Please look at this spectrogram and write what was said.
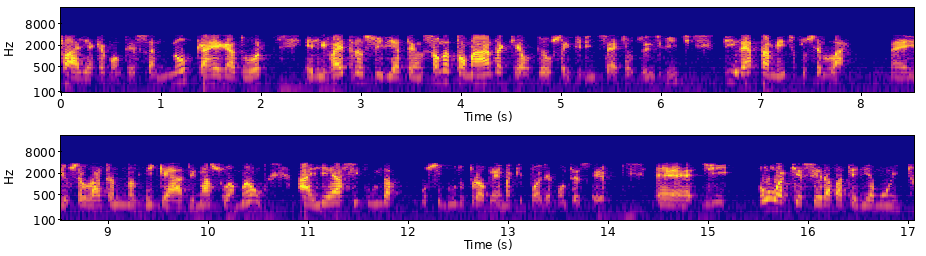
falha que aconteça no carregador, ele vai transferir a tensão da tomada, que é o teu 127 ou 220, diretamente para o celular. Né, e o celular estando ligado e na sua mão, aí é a segunda o segundo problema que pode acontecer é de ou aquecer a bateria muito,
